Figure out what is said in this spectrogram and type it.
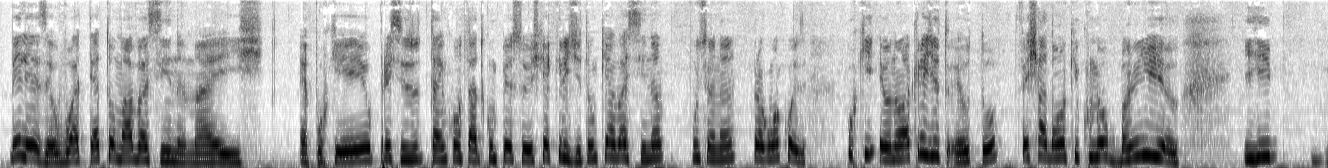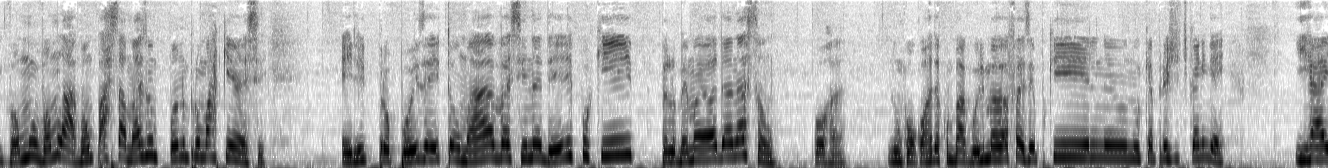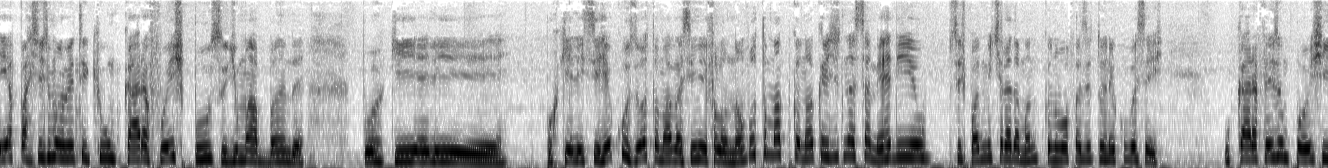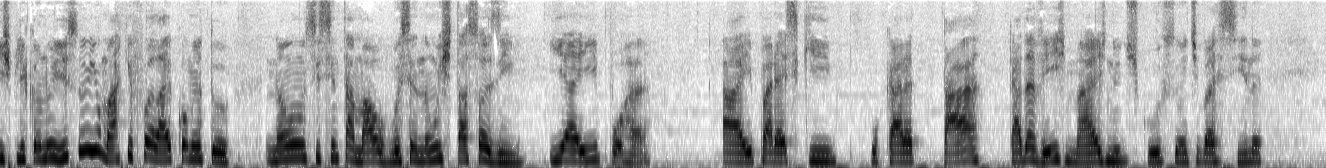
beleza, eu vou até tomar vacina, mas é porque eu preciso estar em contato com pessoas que acreditam que a vacina funciona para alguma coisa. Porque eu não acredito. Eu tô fechadão aqui com meu banho de gelo. E vamos, vamos lá, vamos passar mais um pano pro Marquense. Ele propôs aí tomar a vacina dele porque pelo bem maior da nação. Porra, não concorda com o bagulho, mas vai fazer porque ele não, não quer prejudicar ninguém. E aí, a partir do momento em que um cara foi expulso de uma banda porque ele porque ele se recusou a tomar vacina. Ele falou: Não vou tomar porque eu não acredito nessa merda e eu, vocês podem me tirar da banda porque eu não vou fazer turnê com vocês. O cara fez um post explicando isso e o Mark foi lá e comentou: Não se sinta mal, você não está sozinho. E aí, porra, aí parece que o cara tá cada vez mais no discurso anti-vacina.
